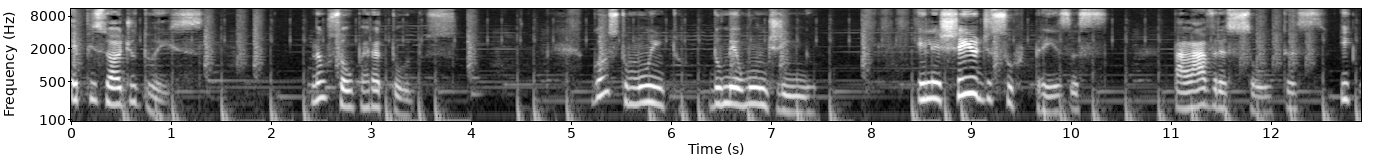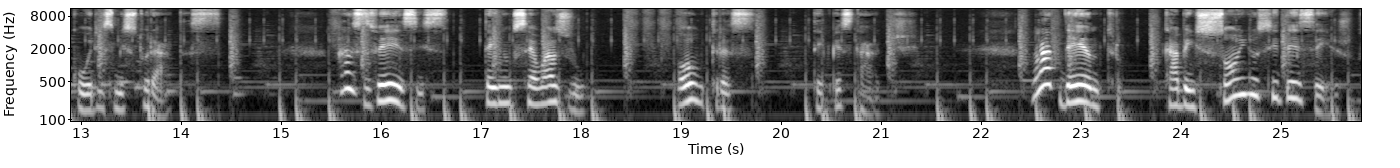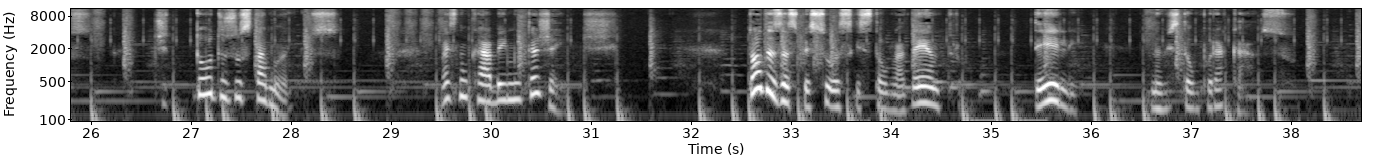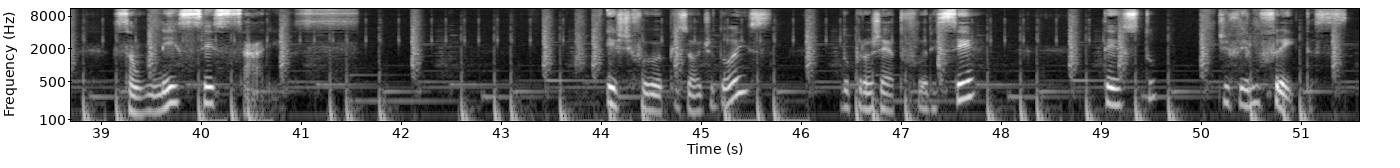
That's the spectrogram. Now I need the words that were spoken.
Episódio 2 Não sou para todos. Gosto muito do meu mundinho. Ele é cheio de surpresas, palavras soltas e cores misturadas. Às vezes tem um céu azul, outras tempestade. Lá dentro cabem sonhos e desejos de todos os tamanhos mas não cabem muita gente. Todas as pessoas que estão lá dentro dele não estão por acaso. São necessárias. Este foi o episódio 2 do projeto Florescer, texto de Velo Freitas.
